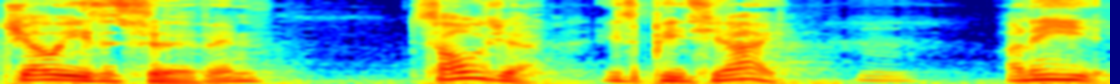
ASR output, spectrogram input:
Joey is a serving soldier. He's a PTI, mm. and he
